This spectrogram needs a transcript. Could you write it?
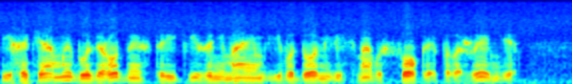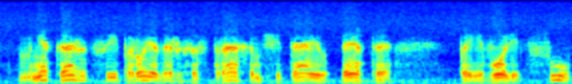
и хотя мы, благородные старики, занимаем в его доме весьма высокое положение, мне кажется, и порой я даже со страхом считаю это по его лицу,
